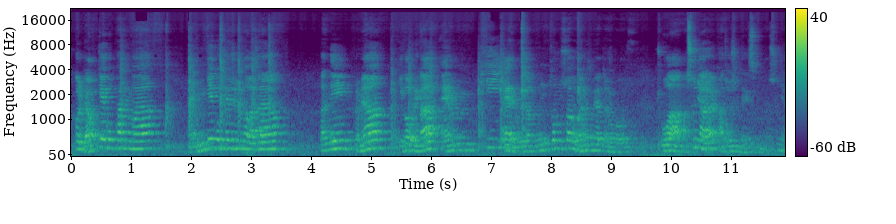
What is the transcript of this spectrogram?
그걸 몇 개 곱하는 거야? n개 곱해주는 거 맞아요? 맞니? 그러면 이거 우리가 MPN 우리가 공통 수학 모양에서 배웠던 이거 조합 아, 순열 가져오시면 되겠습니다. 순열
